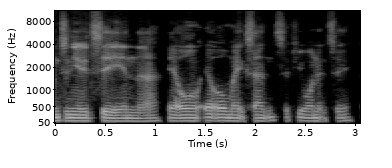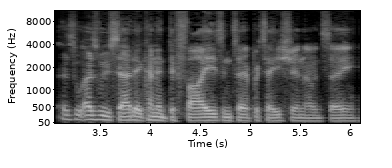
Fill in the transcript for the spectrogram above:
continuity and uh, it all it all makes sense if you want it to. As as we've said, it kind of defies interpretation. I would say.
